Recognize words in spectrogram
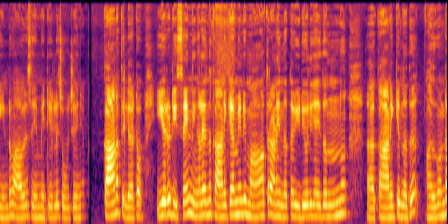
വീണ്ടും ആ ഒരു സെയിം മെറ്റീരിയൽ ചോദിച്ചു കഴിഞ്ഞാൽ കാണത്തില്ല കേട്ടോ. ഈ ഒരു ഡിസൈൻ നിങ്ങളെ ഒന്ന് കാണിക്കാൻ വേണ്ടി മാത്രമാണ് ഇന്നത്തെ വീഡിയോയിൽ ഞാൻ ഇതൊന്ന് കാണിക്കുന്നത്. അതുകൊണ്ട്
